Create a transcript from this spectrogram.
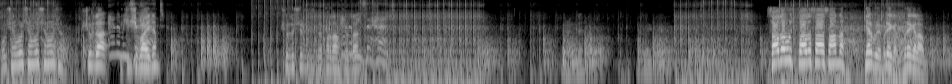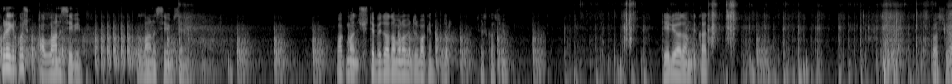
Vur şunu vur şunu vur şunu vur şunu. Şurada iki kişi baydım. Şurada şurada şurada pardon şurada. Önünde. Sağda vur sağda sağda sağda. Gel buraya buraya gel buraya gel abi. Buraya gel koş. Allah'ını seveyim. Allah'ını seveyim seni. Bakma şu tepede adam olabilir dur bakayım dur. Ses kasıyor. Geliyor adam dikkat. Basıyor.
